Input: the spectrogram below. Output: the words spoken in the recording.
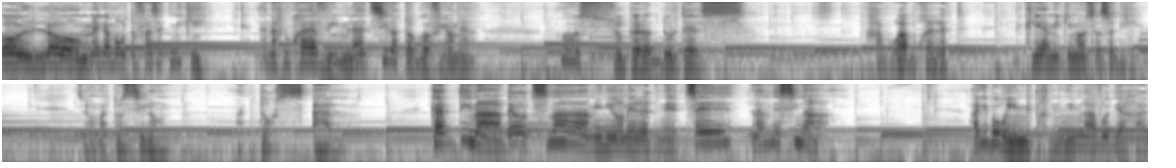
אוי, לא, מגמורט תפס את מיקי. אנחנו חייבים להציל אותו, גופי אומר. או סופר טודלס. החבורה בוחרת בכלי המיקי מאוס הסודי. זהו מטוס סילון, מטוס על. קדימה, בעוצמה, מיני אומרת, נצא למשימה. הגיבורים מתכננים לעבוד יחד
